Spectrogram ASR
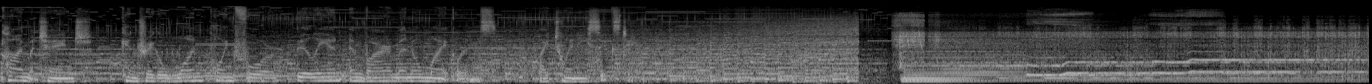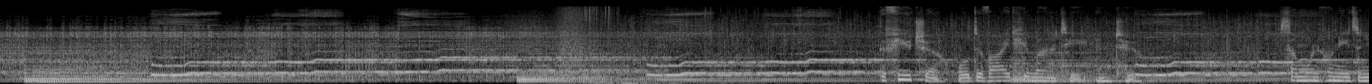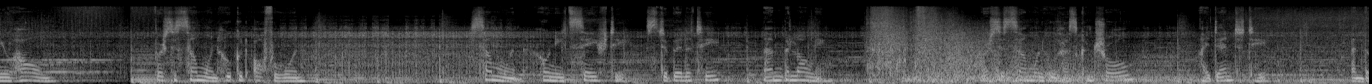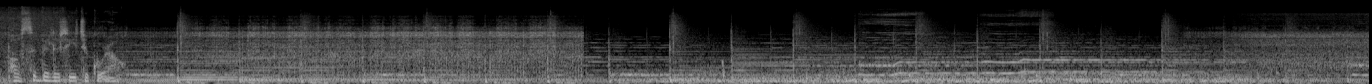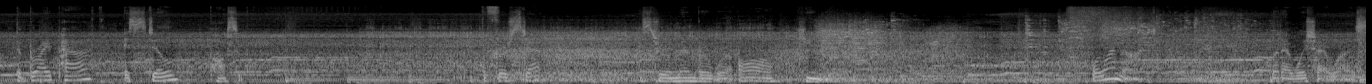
Climate change can trigger 1.4 billion environmental migrants by 2060. The future will divide humanity in two. Someone who needs a new home versus someone who could offer one. Someone who needs safety, stability, and belonging versus someone who has control, identity, and the possibility to grow. The bright path is still possible. The first step is to remember we're all human. Well, I'm not, but I wish I was,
